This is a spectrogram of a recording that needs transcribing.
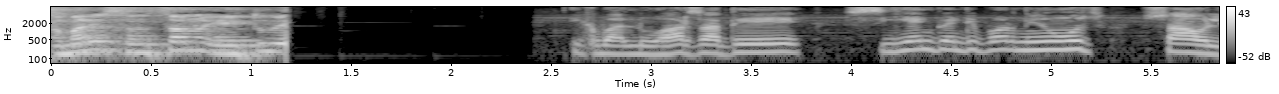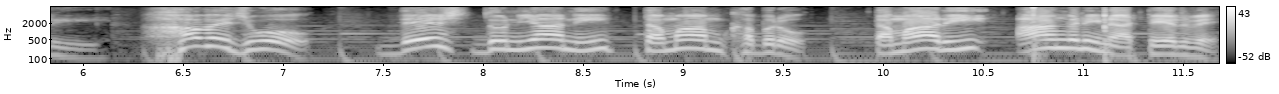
અમારી સંસ્થાનો હેતુ એ ઇકબાલ લુહાર સાથે CN twenty four news Savli. હવે જુઓ દેશ દુનિયાની તમામ ખબરો તમારી આંગળીના ટેરવે.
